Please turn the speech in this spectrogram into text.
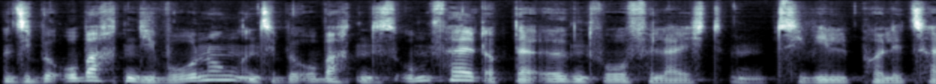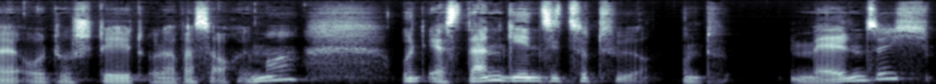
und sie beobachten die Wohnung und sie beobachten das Umfeld, ob da irgendwo vielleicht ein Zivilpolizeiauto steht oder was auch immer. Und erst dann gehen sie zur Tür und melden sich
